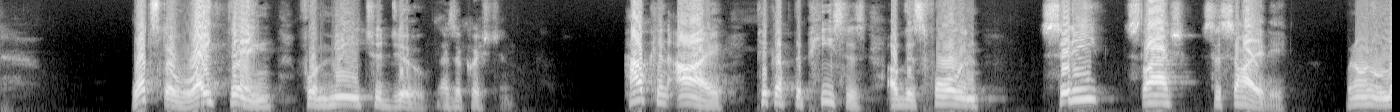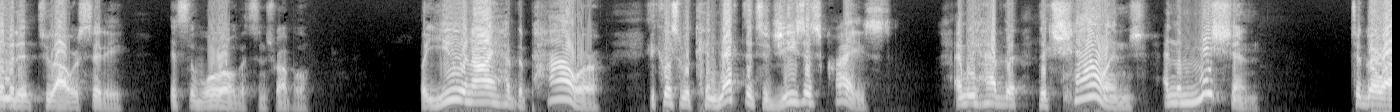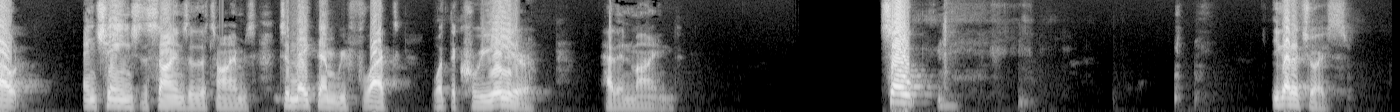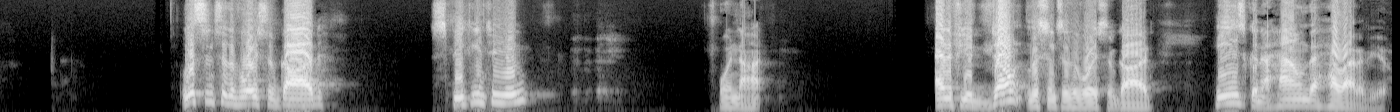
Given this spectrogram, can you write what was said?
What's the right thing for me to do as a Christian? How can I pick up the pieces of this fallen city slash society? We don't want to limit it to our city. It's the world that's in trouble. But you and I have the power because we're connected to Jesus Christ and we have the, the challenge and the mission to go out and change the signs of the times to make them reflect what the Creator had in mind. So, you got a choice. Listen to the voice of God speaking to you or not. And if you don't listen to the voice of God, He's going to hound the hell out of you.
